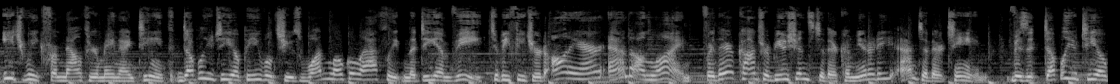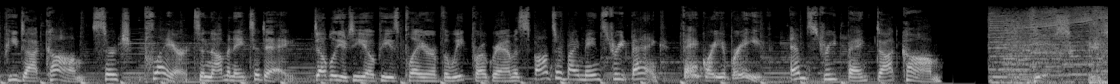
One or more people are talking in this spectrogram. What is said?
Each week from now through May 19th, WTOP will choose one local athlete in the DMV to be featured on air and online for their contributions to their community and to their team. Visit WTOP.com, search Player to nominate today. WTOP's Player of the Week program is sponsored by Main Street Bank. Bank where you breathe. mstreetbank.com. This is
